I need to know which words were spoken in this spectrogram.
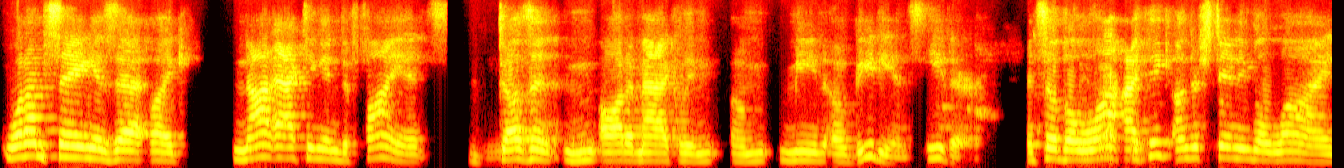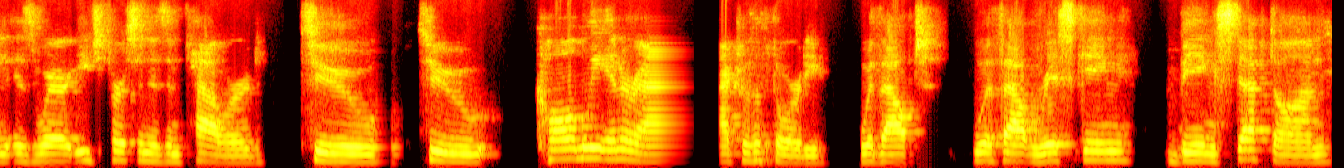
what I'm saying is that like not acting in defiance mm-hmm. doesn't automatically um, mean obedience either. And so the exactly. line, I think understanding the line is where each person is empowered to to calmly interact with authority without without risking being stepped on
